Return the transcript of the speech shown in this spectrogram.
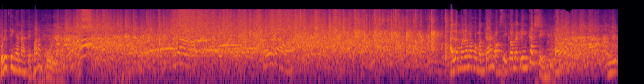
30. Ulitin nga natin, parang kulang. Alam mo naman kung magkano kasi ikaw nag-encash eh. Tama? Ini-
